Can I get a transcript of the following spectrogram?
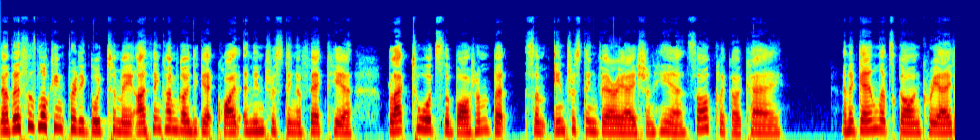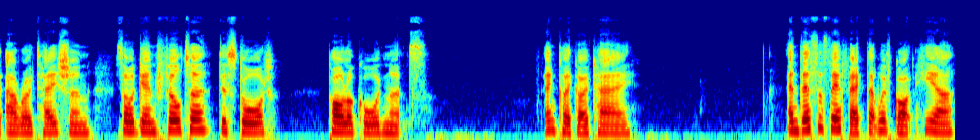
Now this is looking pretty good to me. I think I'm going to get quite an interesting effect here. Black towards the bottom, but some interesting variation here. So I'll click OK. And again, let's go and create our rotation. So again, filter, distort, polar coordinates. And click OK. And this is the effect that we've got here.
